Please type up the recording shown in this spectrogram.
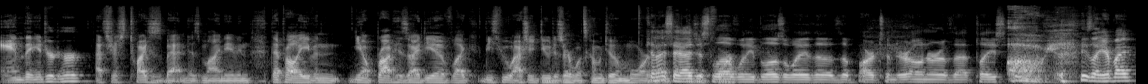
and they injured her. That's just twice as bad in his mind. Even that probably even you know brought his idea of like these people actually do deserve what's coming to them more. Can I say I just before. love when he blows away the, the bartender owner of that place? Oh, He's like, everybody,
